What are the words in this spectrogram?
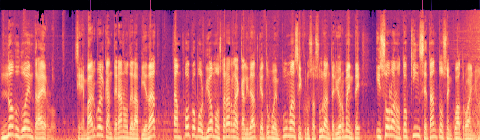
no dudó en traerlo. Sin embargo, el canterano de la Piedad tampoco volvió a mostrar la calidad que tuvo en Pumas y Cruz Azul anteriormente y solo anotó 15 tantos en cuatro años.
